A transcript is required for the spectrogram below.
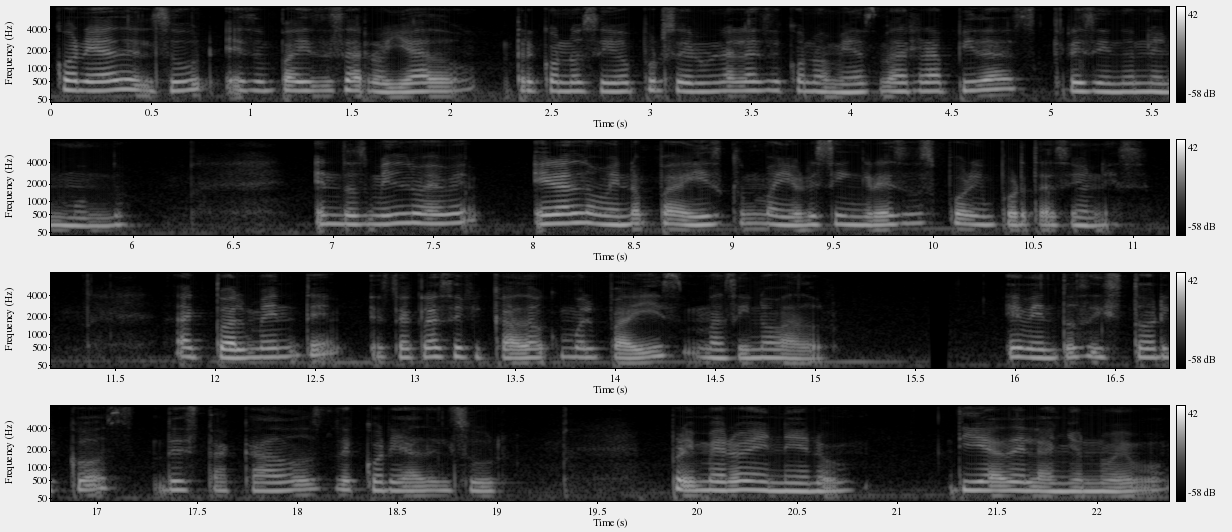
Corea del Sur es un país desarrollado, reconocido por ser una de las economías más rápidas creciendo en el mundo. En 2009 era el noveno país con mayores ingresos por importaciones. Actualmente está clasificado como el país más innovador. Eventos históricos destacados de Corea del Sur. Primero de enero, Día del Año Nuevo,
